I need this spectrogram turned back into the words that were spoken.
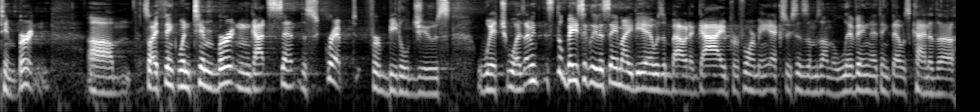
Tim Burton. Um, so I think when Tim Burton got sent the script for Beetlejuice, which was, I mean, still basically the same idea. It was about a guy performing exorcisms on the living. I think that was kind of the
